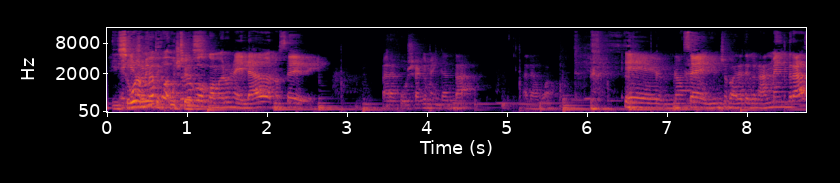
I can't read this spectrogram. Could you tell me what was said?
y Es que seguramente yo me, puedo, yo escuches. me puedo comer un helado, no sé, de maracuyá que me encanta al agua. Eh, no sé, y un chocolate con almendras,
